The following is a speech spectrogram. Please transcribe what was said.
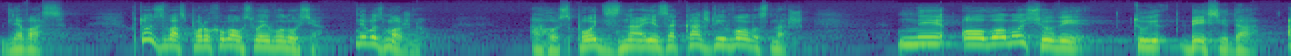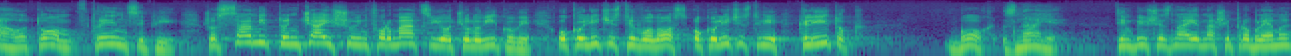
для вас. Хто з вас порахував своє волосся? Невозможно. А Господь знає за кожний волос наш. Не о волосьові ту бесіда, а о том, в принципі, що самі тончайшу інформацію о чоловікові, о количестві волос, о количестві кліток, Бог знає. Тим більше знає наші проблеми,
